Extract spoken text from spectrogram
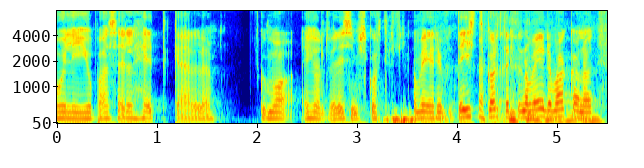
oli juba sel hetkel, kui ma ei olnud veel esimest korterit renoveerima, teist korterit renoveerima hakanud,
